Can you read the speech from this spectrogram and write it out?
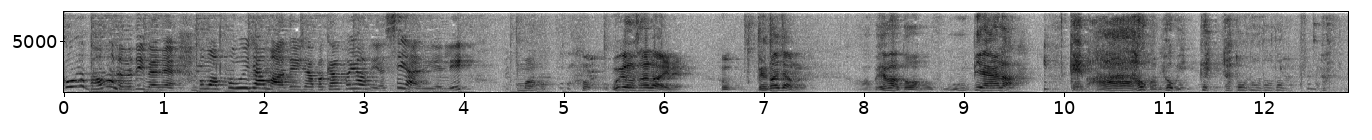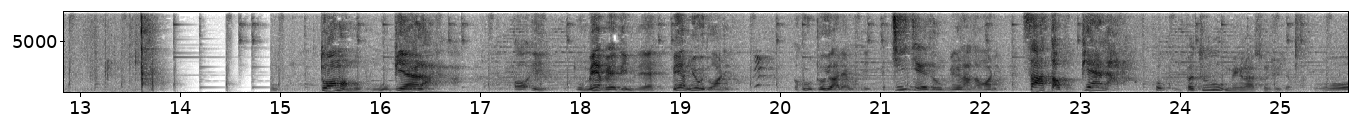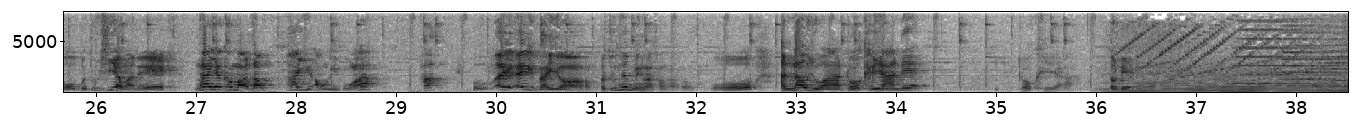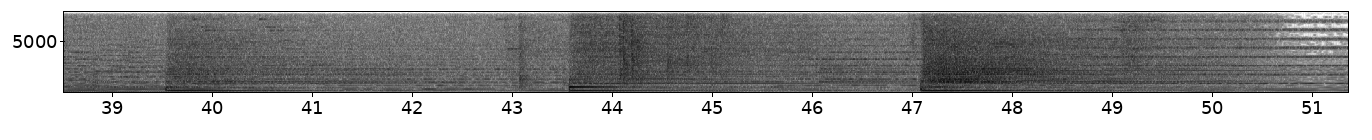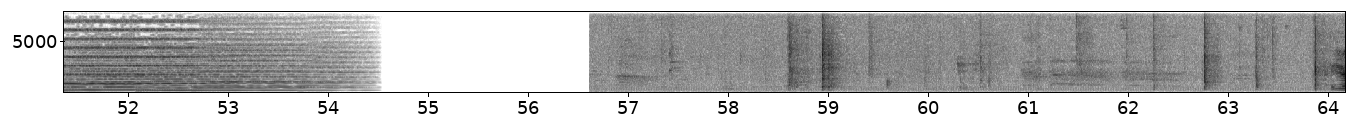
ကိုကဘာမှလည်းမသိပဲနဲ့ဟိုမှာဖူးကြီးကြောင်မှာတေချာပကံခွက်ရောက်နေရဆက်ရနေရလေဟိုမှာဝေကံစားလိုက်တယ်ဟုတ်ဘယ်သွားကြမလဲ ဘဲမှတော့မဟုတ်ဘူးပြန်လာ ကဲပါဟုတ်ပါပြီဟုတ်ပြီကဲလာတော့တော့တော့ သွားမှာမဟုတ်ဘူးပြန်လာတာအော်အေးဟိုမင်းကဘယ်သိမလဲမင်းကမြို့သွားနေတာအခုတို့ရတဲ့မှာလေအကြီးကျယ်ဆုံးမင်္ဂလာဆောင်ကနေစားတော့ပြီးပြန်လာတာ ဟုတ်ဘသူ့မင်္ဂလာဆွန်ချွေတယ်ပါ โอ้ဘသူရှိရမှာလဲငါရက်ခမတော့ဘာကြီးအောင်လေးကွာ ဟာဟိုအဲ့အဲ့ဘာကြီးအောင်ဘသူနဲ့မင်္ဂလာဆောင်တာတော့ โอ้အနောက်ရွာဒေါ်ခရာနဲ့ ဒေါခေယာ ဟုတ်တယ်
